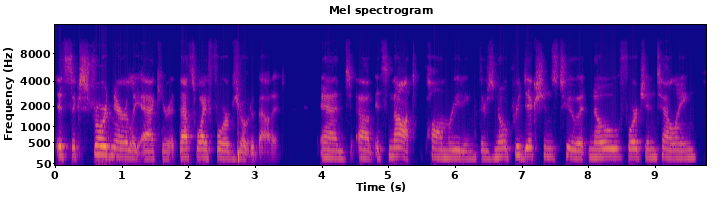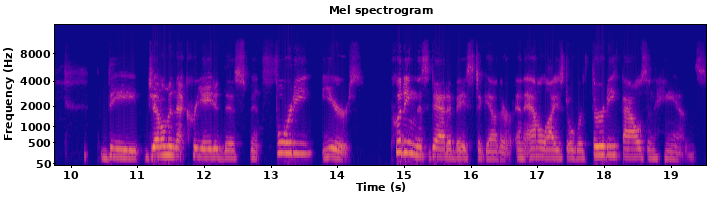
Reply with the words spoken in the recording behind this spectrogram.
it's extraordinarily accurate. That's why Forbes wrote about it. And um, it's not palm reading. There's no predictions to it, no fortune telling. The gentleman that created this spent 40 years putting this database together and analyzed over 30,000 hands.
